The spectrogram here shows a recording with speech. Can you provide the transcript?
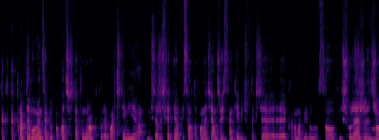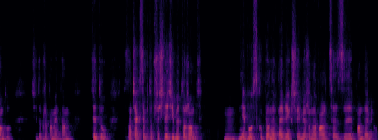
tak, tak prawdę mówiąc, jakby popatrzeć na ten rok, który właśnie mija, myślę, że świetnie opisał to w Onecie Andrzej Stankiewicz w tekście e, koronawirusowi szulerzy z rządu, jeśli dobrze pamiętam tytuł. To znaczy, jak sobie to prześledzimy, to rząd mm, nie był skupiony w największej mierze na walce z pandemią.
